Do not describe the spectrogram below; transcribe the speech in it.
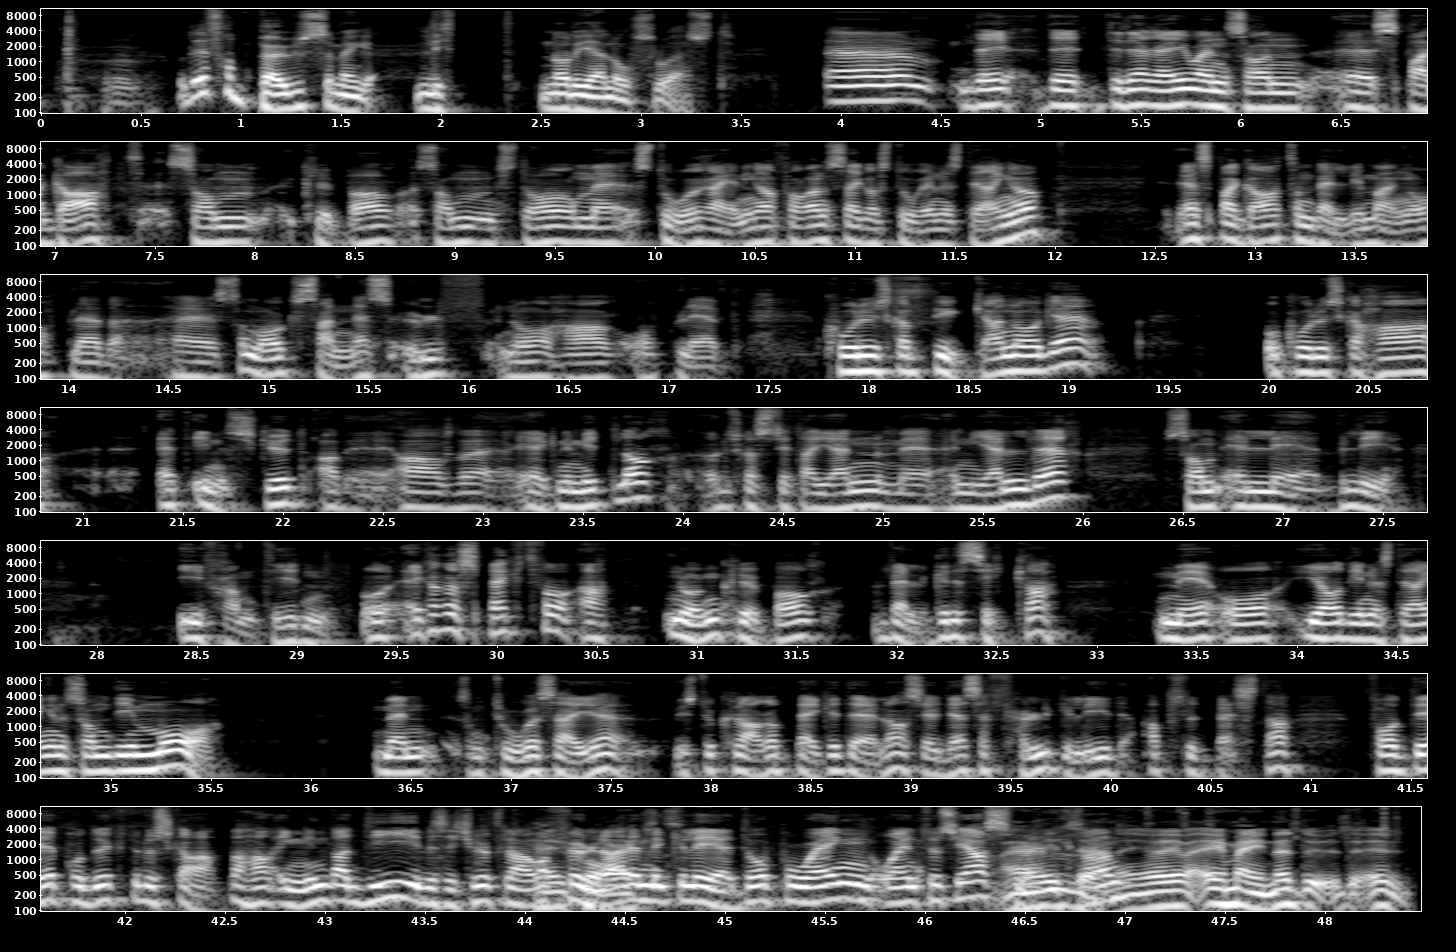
Og det forbauser meg litt når det gjelder Oslo øst. Eh, Det, det, det der er jo en sånn eh, spagat som klubber som står med store regninger foran seg og store investeringer. Det er en spagat som veldig mange opplever, eh, som òg Sandnes Ulf nå har opplevd. Hvor du skal bygge noe, og hvor du skal ha et innskudd av, av egne midler, og du skal sitte igjen med en gjeld der som er levelig i framtiden. Og jeg har respekt for at noen klubber velger det sikre med å gjøre de investeringene som de må. Men som Tore sier, hvis du klarer begge deler, så er jo det selvfølgelig det absolutt beste. For det produktet du skaper, har ingen verdi hvis ikke du klarer Helt å fylle det med glede og poeng og entusiasme. Helt enig. Jeg, jeg mener du,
